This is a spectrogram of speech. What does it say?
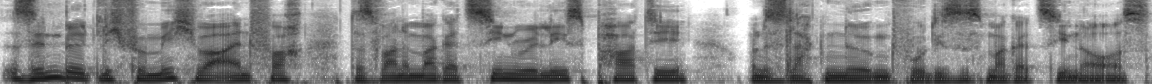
sinnbildlich für mich war einfach, das war eine Magazin-Release-Party und es lag nirgendwo dieses Magazin aus.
